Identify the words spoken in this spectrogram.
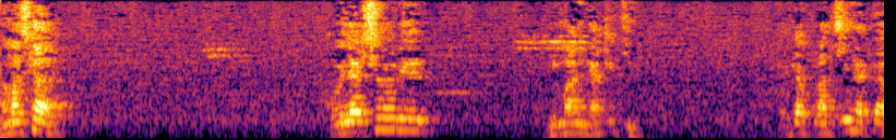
নমস্কার। কৈলাস শহরের বিমান ঘাটিটি একটা প্রাচীন একটা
